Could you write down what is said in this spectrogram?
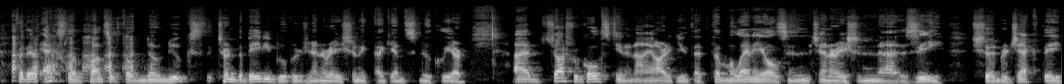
for their excellent concert film No Nukes that turned the baby boomer generation against nuclear. Uh, Joshua Goldstein and I argue that the millennials and Generation uh, Z should reject the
